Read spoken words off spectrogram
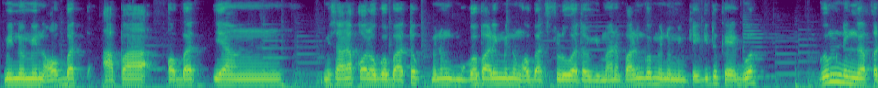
minumin obat apa obat yang misalnya kalau gue batuk minum gue paling minum obat flu atau gimana paling gue minumin kayak gitu kayak gue gue mending gak ke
